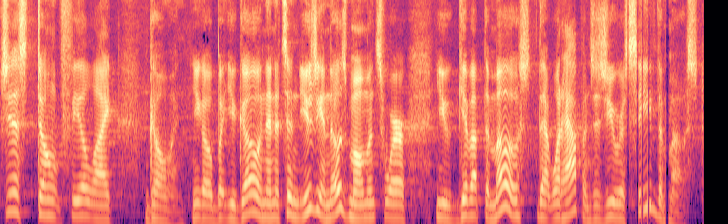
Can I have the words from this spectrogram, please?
just don't feel like going. You go, but you go, and then it's in usually in those moments where you give up the most that what happens is you receive the most.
